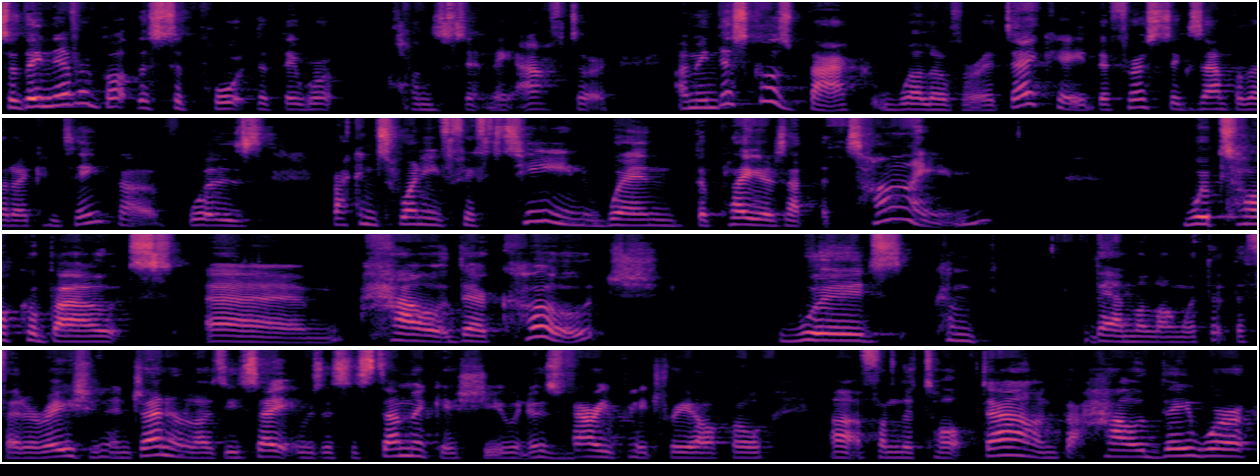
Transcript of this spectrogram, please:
So they never got the support that they were constantly after. I mean, this goes back well over a decade. The first example that I can think of was back in 2015 when the players at the time would talk about um, how their coach would com- them along with the federation in general as you say it was a systemic issue and it was very patriarchal uh, from the top down but how they were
